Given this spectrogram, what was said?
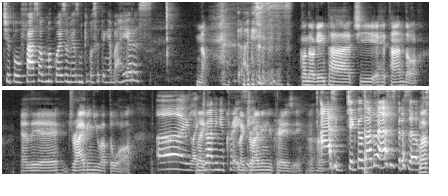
Tipo, faça alguma coisa mesmo que você tenha barreiras? Não. Droga. Quando alguém tá te irritando, ele é driving you up the wall. Ai, like, Like- driving you crazy. Like driving you crazy. Aham. Ah, você tinha que ter usado essa expressão. Mas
